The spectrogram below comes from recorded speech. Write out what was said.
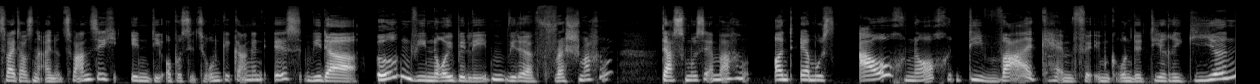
2021 in die Opposition gegangen ist, wieder irgendwie neu beleben, wieder fresh machen. Das muss er machen. Und er muss auch noch die Wahlkämpfe im Grunde dirigieren.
